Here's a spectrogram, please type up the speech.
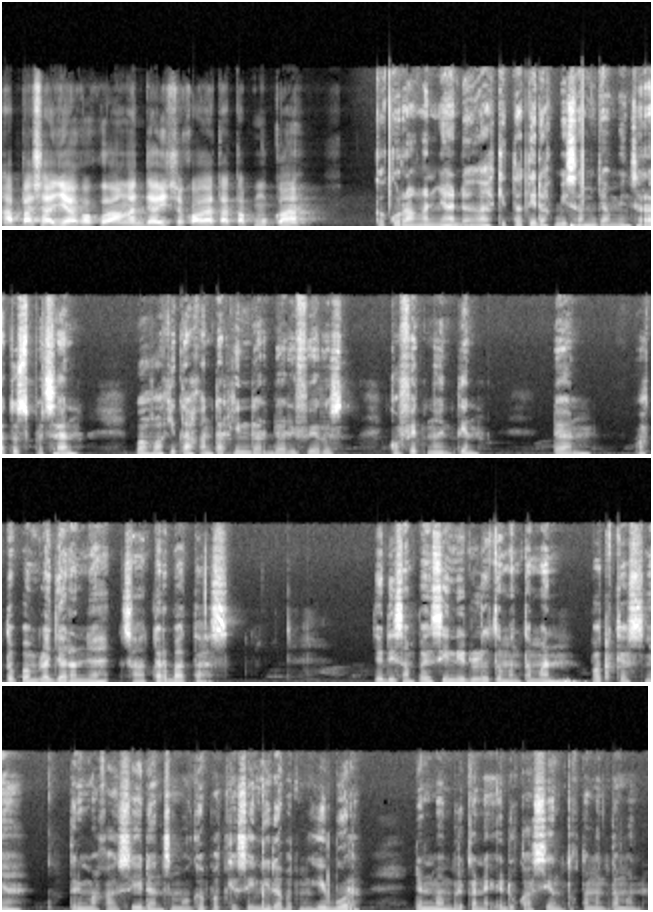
Apa saja kekurangan dari sekolah tatap muka? Kekurangannya adalah kita tidak bisa menjamin 100% bahwa kita akan terhindar dari virus COVID-19 dan waktu pembelajarannya sangat terbatas. Jadi sampai sini dulu teman-teman podcastnya. Terima kasih dan semoga podcast ini dapat menghibur dan memberikan edukasi untuk teman-teman.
